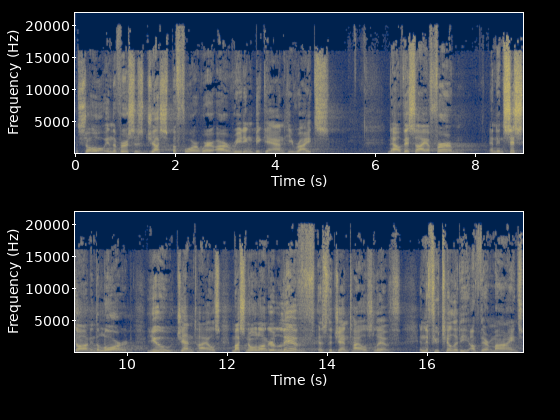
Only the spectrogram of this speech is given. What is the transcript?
And so, in the verses just before where our reading began, he writes, Now this I affirm and insist on in the Lord. You, Gentiles, must no longer live as the Gentiles live, in the futility of their minds.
